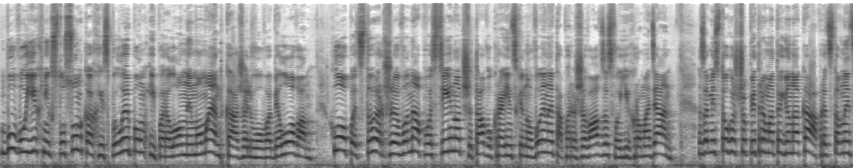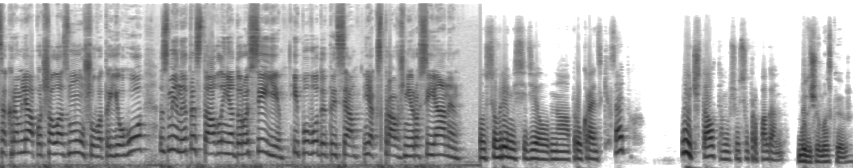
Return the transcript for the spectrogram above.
Був у їхніх стосунках із Пилипом і переломний момент, каже Львова Білова. Хлопець стверджує, вона постійно читав українські новини та переживав за своїх громадян. Замість того, щоб підтримати юнака, представниця Кремля почала змушувати його змінити ставлення до Росії і поводитися як справжній росіянин. Он все время сидел на проукраинских сайтах, ну и читал там, в общем, всю пропаганду. Будучи в Москве уже.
